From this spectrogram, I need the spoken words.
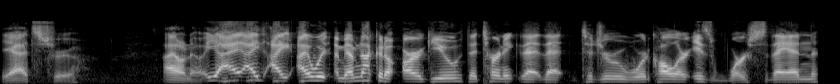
Yeah, it's true. I don't know. Yeah, I, I, I, I would. I mean, I'm not going to argue that turning that that Tajuru Warcaller is worse than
